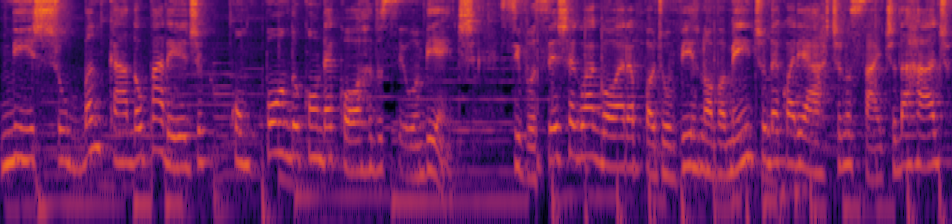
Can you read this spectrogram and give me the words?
nicho, bancada ou parede, compondo com o decor do seu ambiente. Se você chegou agora, pode ouvir novamente o Decore Arte no site da rádio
